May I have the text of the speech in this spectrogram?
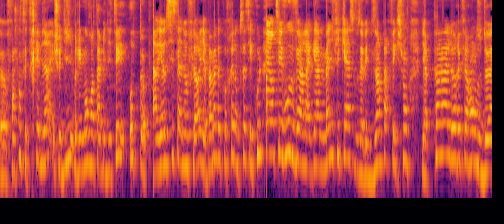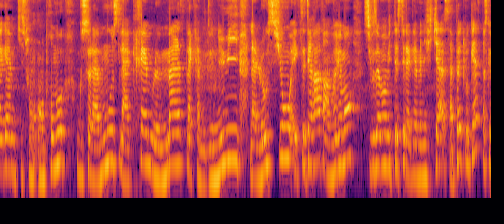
euh, franchement c'est très bien et je dis vraiment rentabilité au top. Alors il y a aussi Sanoflore, il y a pas mal de coffrets donc ça c'est cool. Orientez-vous vers la gamme Magnifica si vous avez des imperfections. Il y a pas mal de références de la gamme qui sont en promo. Donc ce soit la mousse, la crème, le masque, la crème de nuit, la lotion, etc. Enfin vraiment, si vous avez envie de tester la gamme Magnifica, ça peut être l'occasion parce que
